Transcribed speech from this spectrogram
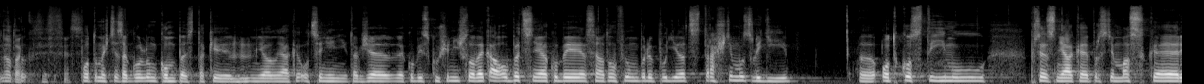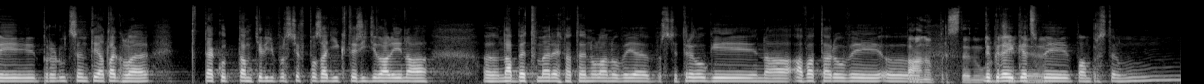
no tak, yes. potom ještě za Golden Compass taky Mhm. mm-hmm. měl nějaké ocenění, takže jakoby zkušený člověk a obecně jakoby se na tom filmu bude podílet strašně moc lidí, eh, od kostýmů přes nějaké prostě maskéry, producenty a takhle. Jako tam ti lidi prostě v pozadí, kteří dělali na eh, na Batmanech, na té Nolanově prostě trilogii, na Avatarovi, eh, Páno prstenů. The Grey určitě. Gatsby, Pán prstenů, mm,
